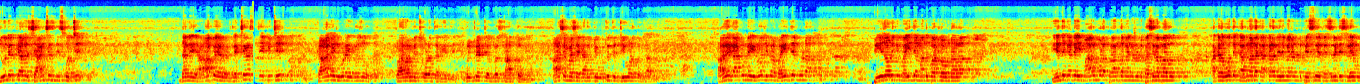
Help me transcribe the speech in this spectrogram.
జూనియర్ కాలేజ్ శాంక్షన్స్ తీసుకొచ్చి దాన్ని ఆపే లెక్చరర్స్ చేపించి కాలేజ్ కూడా ఈరోజు ప్రారంభించుకోవడం జరిగింది. ఫుల్ ప్లేట్ ఈరోజు స్టాఫ్తో కాదు ఉత్తి జీవులతో కాదు. అదే కాకుండా ఈరోజు ఇక్కడ వైద్యం కూడా పేదోడికి వైద్యం అందుబాటులో ఉండాలా? ఎందుకంటే ఈ మారుమూల ప్రాంతమైనటువంటి బషీరాబాదు అక్కడ పోతే కర్ణాటక అక్కడ నిజమైనటువంటి ఫెసిలి ఫెసిలిటీస్ లేవు.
